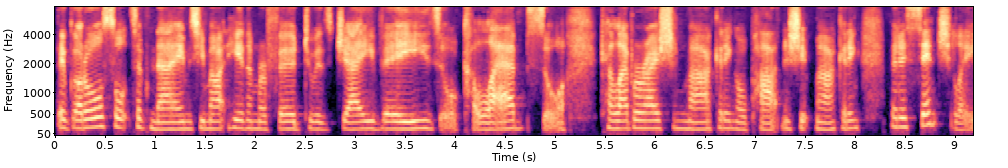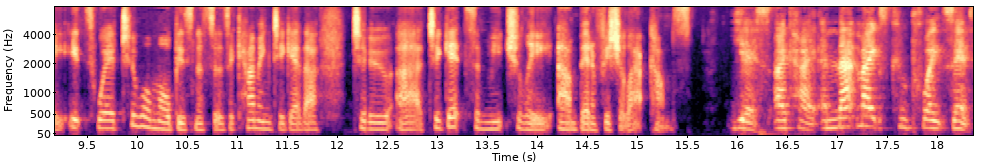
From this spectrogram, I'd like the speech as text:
They've got all sorts of names. You might hear them referred to as JVs or collabs or collaboration marketing or partnership marketing. But essentially, it's where two or more businesses are coming together to, uh, to get some mutually um, beneficial outcomes. Yes, okay. And that makes complete sense.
